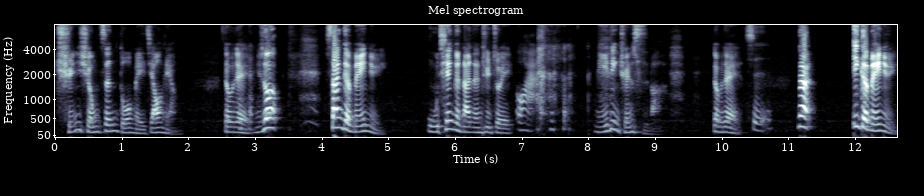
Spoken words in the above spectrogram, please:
群雄争夺美娇娘，对不对？你说三个美女，五千个男人去追，哇，你一定全死吧？对不对？是，那一个美女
